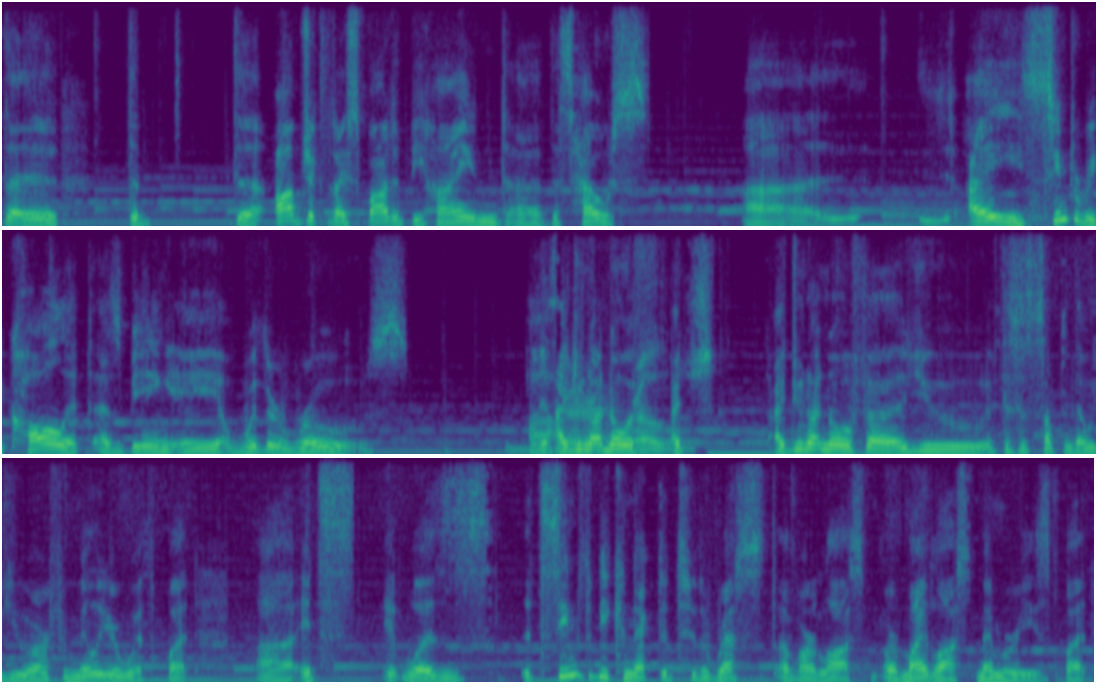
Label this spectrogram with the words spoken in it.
the the the object that I spotted behind uh, this house uh I seem to recall it as being a wither rose. Uh, I do not know if- I- Rose? I do not know if uh, you if this is something that you are familiar with, but uh, it's it was it seems to be connected to the rest of our lost or my lost memories, but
